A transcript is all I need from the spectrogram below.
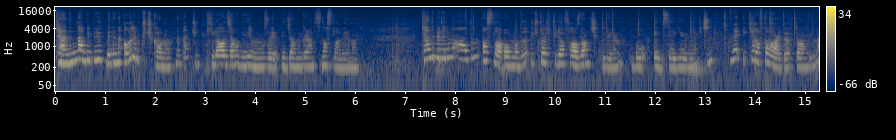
Kendimden bir büyük bedeni alırım küçük almam. Neden? Çünkü kilo alacağımı bilirim zayıflayacağımın garantisini asla veremem. Kendi bedenimi aldım asla olmadı. 3-4 kilo fazlam çıktı benim bu elbiseyi giyebilmek için. Ve 2 hafta vardı doğum günüme.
